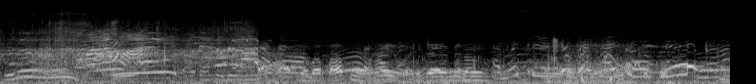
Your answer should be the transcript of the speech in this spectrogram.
เค็มหมุนนะทางนี้นะเอาเลยมาป๊าผูกให้มันจะได้ไม่ต้องฉันไม่ชินกับการใช้โทรศัพท์นะ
